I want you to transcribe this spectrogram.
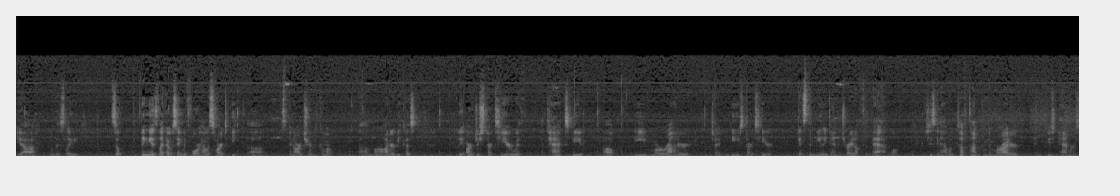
Yeah, with this lady. So the thing is, like I was saying before, how it's hard to be uh, an archer and become a uh, Marauder because the Archer starts here with attack speed. Uh, the Marauder, which I believe starts here, gets the melee damage right off the bat. Well, she's gonna have a tough time coming to Marauder and using hammers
